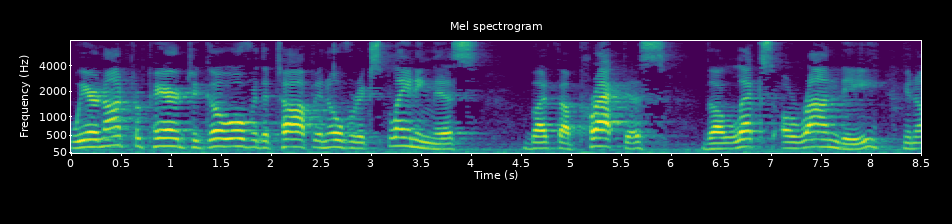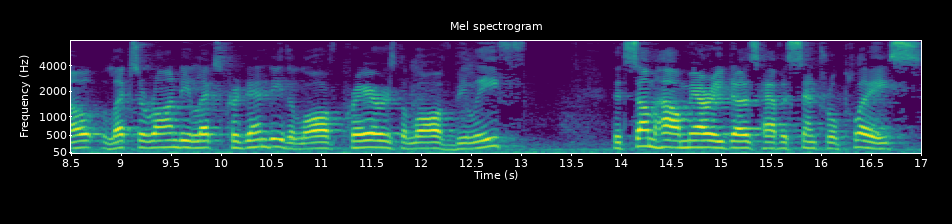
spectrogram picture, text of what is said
we are not prepared to go over the top in over explaining this, but the practice, the lex orandi, you know, lex orandi, lex credendi, the law of prayer is the law of belief, that somehow Mary does have a central place.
